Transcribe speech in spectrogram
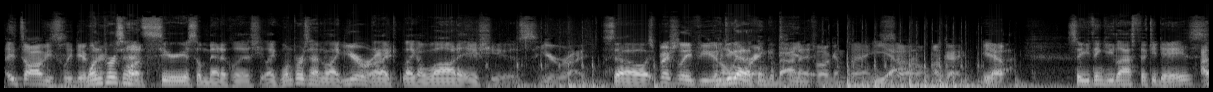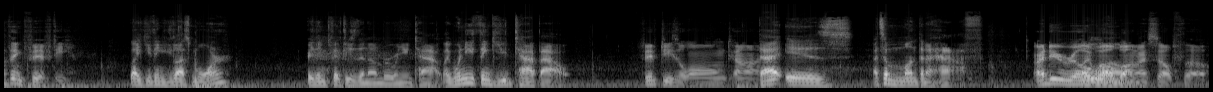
it's obviously different. One person had serious medical issue. Like one person had like You're right. like like a lot of issues. You're right, So especially if you can You only gotta rank think about ten it. fucking things. Yeah. So okay. yeah. Yeah. So you think you last 50 days? I think fifty. like you think you last more? Or you think 50 is the number when you tap? Like when do you think you'd tap out? 50 is a long time. That is that's a month and a half. I do really oh, well by um, myself though.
